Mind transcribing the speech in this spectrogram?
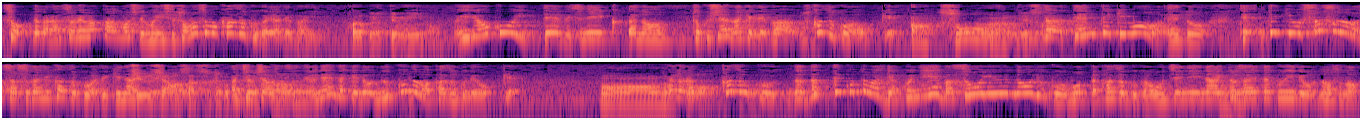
そう。だからそれは看護師でもいいしそもそも家族がやればいい。家族やってもいいの？医療行為って別にあの特殊じゃなければ家族は OK あそうなんですか。だから点滴も、えーと、点滴を刺すのはさすがに家族はできない注射を刺すってこと、ね、あ注射を刺すんだよね。だけど抜くのは家族で OK だから家族だってことは逆に言えばそういう能力を持った家族がお家にいないと在宅医療のその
